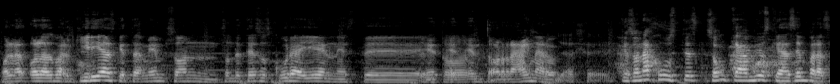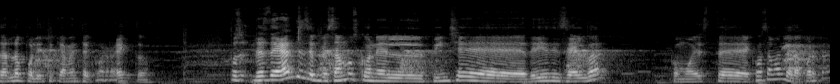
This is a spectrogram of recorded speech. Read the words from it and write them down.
O, la- o las Valkyrias que también son, son de tez oscura ahí en este En en, Thor. en- en Thor Ragnarok. Ya sé. Que son ajustes, son cambios que hacen para hacerlo políticamente correcto. Pues desde antes empezamos con el pinche Drizzy Selva. Como este. ¿Cómo se llama el de la puerta?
